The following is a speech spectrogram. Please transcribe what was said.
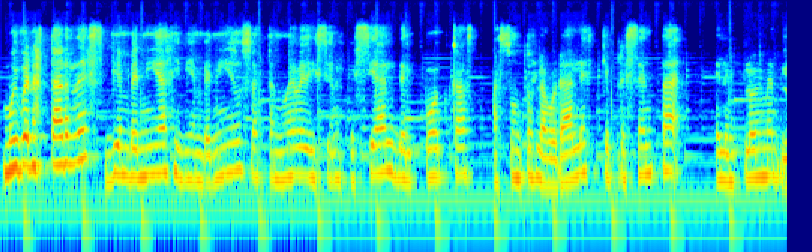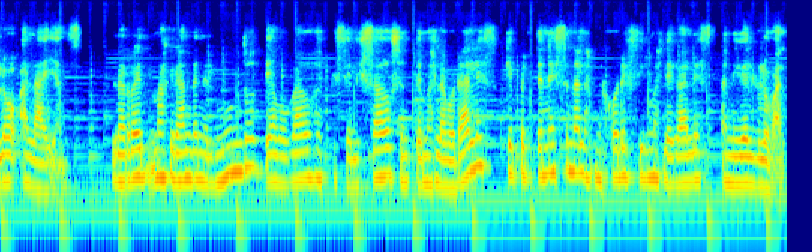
Muy buenas tardes, bienvenidas y bienvenidos a esta nueva edición especial del podcast Asuntos Laborales que presenta el Employment Law Alliance, la red más grande en el mundo de abogados especializados en temas laborales que pertenecen a las mejores firmas legales a nivel global.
